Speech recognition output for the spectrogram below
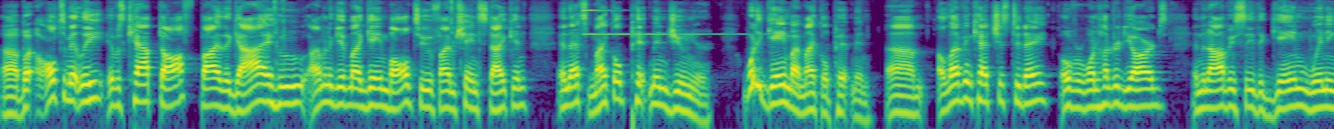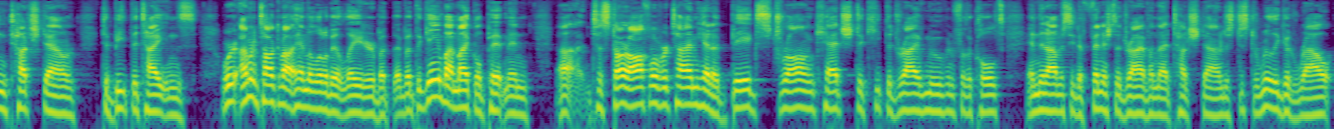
Uh, but ultimately, it was capped off by the guy who I'm going to give my game ball to if I'm Shane Steichen, and that's Michael Pittman Jr. What a game by Michael Pittman. Um, 11 catches today, over 100 yards, and then obviously the game winning touchdown to beat the Titans. We're, I'm going to talk about him a little bit later, but the, but the game by Michael Pittman, uh, to start off overtime, he had a big, strong catch to keep the drive moving for the Colts, and then obviously to finish the drive on that touchdown. Just, just a really good route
